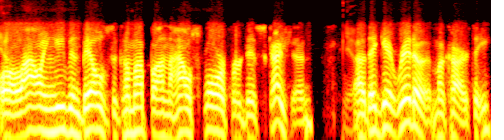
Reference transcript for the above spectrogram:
or allowing even bills to come up on the House floor for discussion. Uh, they get rid of McCarthy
